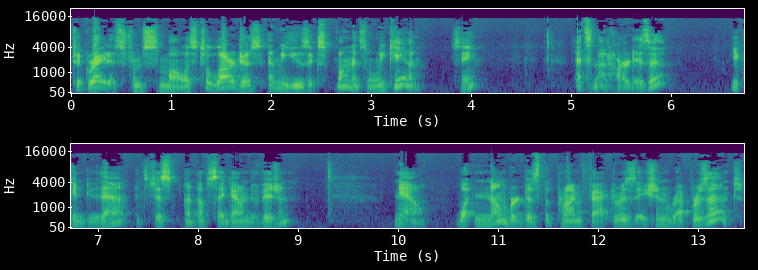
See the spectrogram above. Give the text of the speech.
to greatest, from smallest to largest, and we use exponents when we can. See? That's not hard, is it? You can do that. It's just an upside down division. Now, what number does the prime factorization represent?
